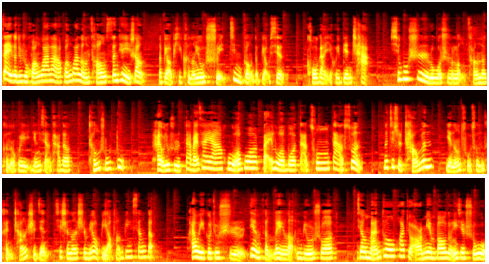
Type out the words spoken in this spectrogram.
再一个就是黄瓜啦，黄瓜冷藏三天以上，那表皮可能有水浸状的表现。口感也会变差。西红柿如果是冷藏呢，可能会影响它的成熟度。还有就是大白菜呀、胡萝卜、白萝卜、大葱、大蒜，那即使常温也能储存很长时间。其实呢是没有必要放冰箱的。还有一个就是淀粉类了，你比如说像馒头、花卷、面包等一些食物，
